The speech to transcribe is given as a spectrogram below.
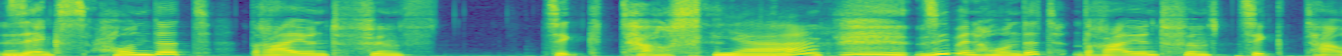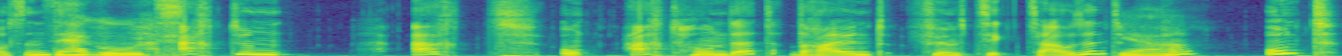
653.000. Ja, 753.000. sehr gut. Achtun- acht- und 853.000 Ja, und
